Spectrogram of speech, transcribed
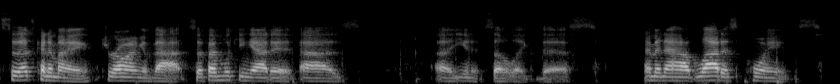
So that's kind of my drawing of that. So if I'm looking at it as a unit cell like this. I'm going to have lattice points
